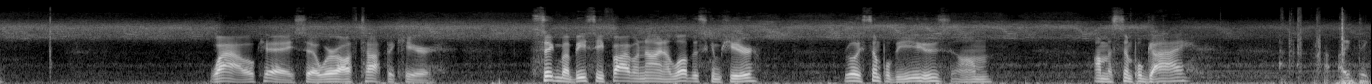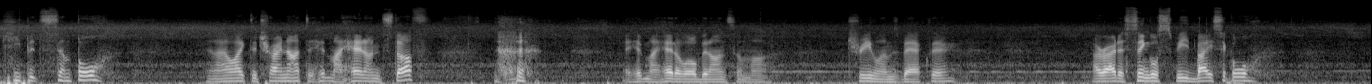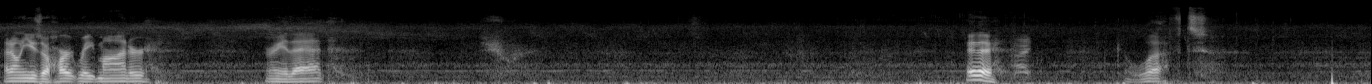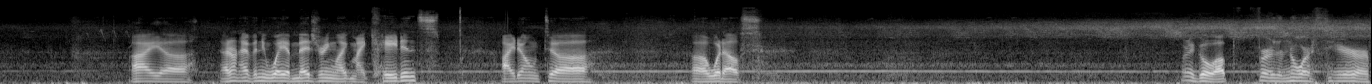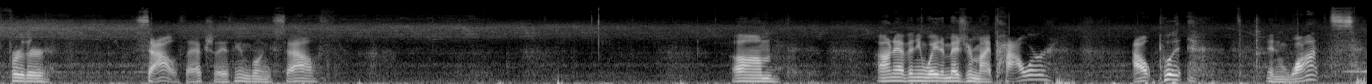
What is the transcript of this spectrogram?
Wow, okay, so we're off topic here. Sigma BC509, I love this computer. Really simple to use. Um, I'm a simple guy. I like to keep it simple. And I like to try not to hit my head on stuff. I hit my head a little bit on some uh, tree limbs back there. I ride a single speed bicycle. I don't use a heart rate monitor or any of that. Hey there. Hi. Go left. I uh, I don't have any way of measuring like my cadence. I don't. Uh, uh, what else? I'm gonna go up further north here or further south actually. I think I'm going south. Um, I don't have any way to measure my power output in watts.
